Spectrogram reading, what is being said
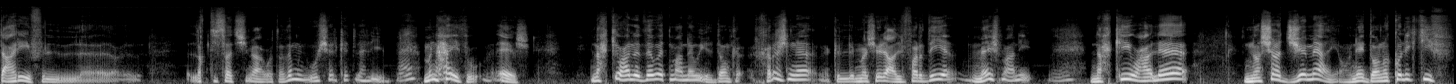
تعريف ال- الاقتصاد الاجتماعي والتضامن والشركات الاهليه أه؟ من حيث إيش؟ نحكيو على ذوات معنويه donc خرجنا المشاريع الفردية ماهيش معنيه نحكيو على نشاط جماعي. on est dans le collectif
